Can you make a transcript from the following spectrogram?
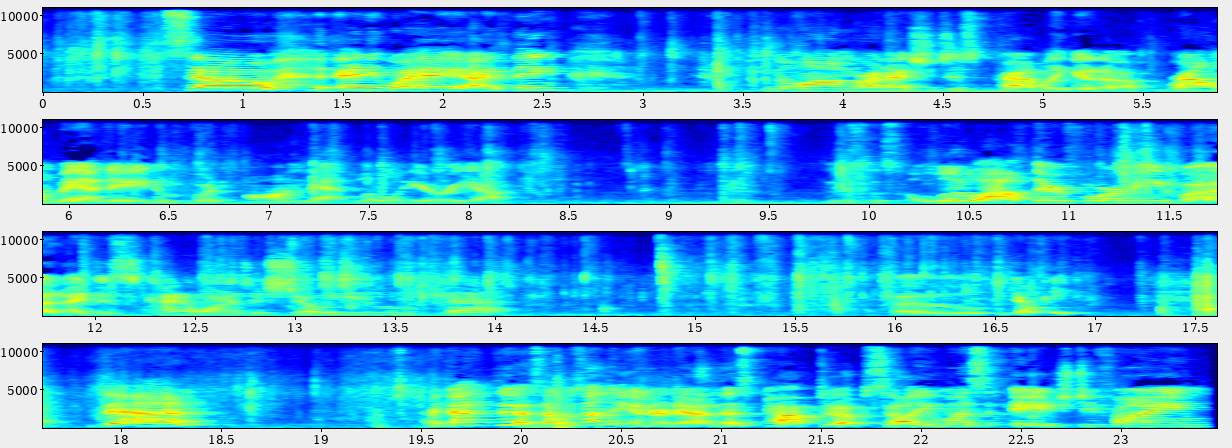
So anyway, I think in the long run I should just probably get a round band-aid and put on that little area. Was a little out there for me, but I just kind of wanted to show you that. Okie dokie. Then I got this. I was on the internet and this popped up. Cellulose Age Defying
